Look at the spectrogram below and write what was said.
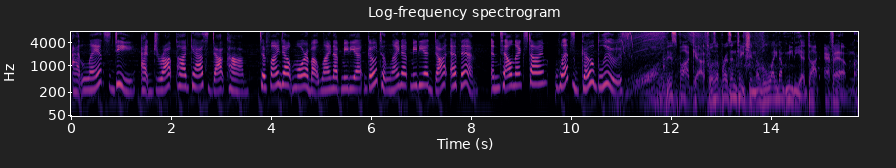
at lanced at droppodcast.com. To find out more about Lineup Media, go to lineupmedia.fm. Until next time, let's go Blues. This podcast was a presentation of lineupmedia.fm.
